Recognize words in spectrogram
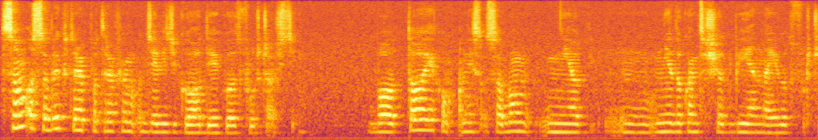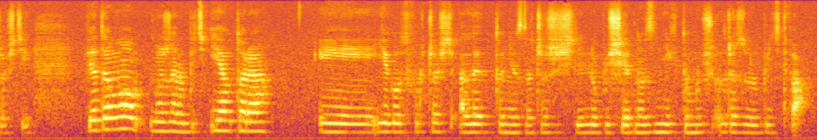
są osoby, które potrafią oddzielić go od jego twórczości. Bo to, jaką on jest osobą, nie, nie do końca się odbija na jego twórczości. Wiadomo, można lubić i autora, i jego twórczość, ale to nie oznacza, że jeśli lubisz jedno z nich, to musisz od razu lubić dwa.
